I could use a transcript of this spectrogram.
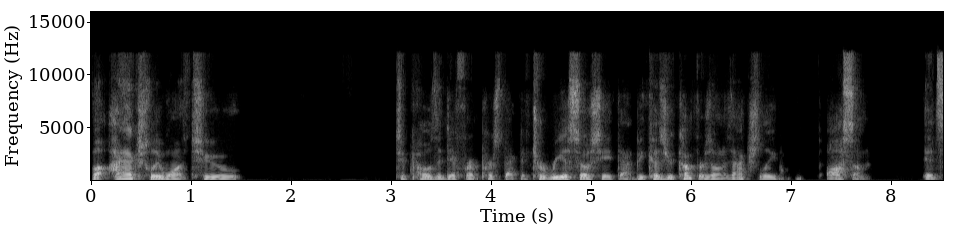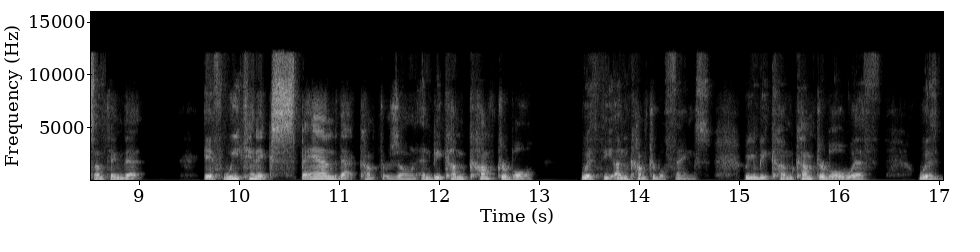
But I actually want to to pose a different perspective, to reassociate that because your comfort zone is actually awesome. It's something that if we can expand that comfort zone and become comfortable with the uncomfortable things, we can become comfortable with with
